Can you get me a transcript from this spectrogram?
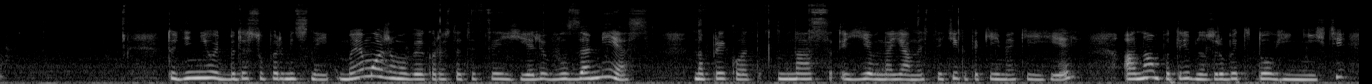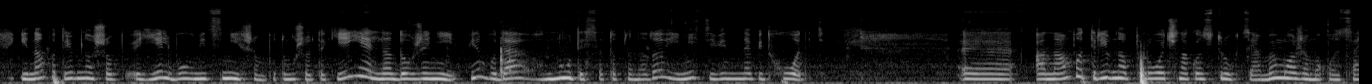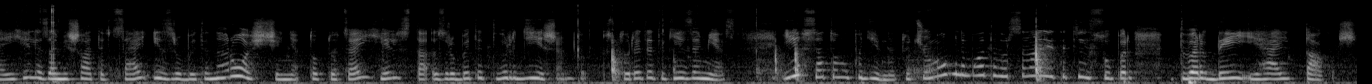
Тоді ніготь буде суперміцний. Ми можемо використати цей гель в заміс. Наприклад, в нас є в наявності тільки такий м'який гель, а нам потрібно зробити довгі нігті, і нам потрібно, щоб гель був міцнішим, тому що такий гель на довжині він буде гнутися, тобто на довгій нігті він не підходить. Е, а нам потрібна прочна конструкція. Ми можемо оцей гель замішати в цей і зробити нарощення. Тобто цей гель ста- зробити твердішим, тобто створити такий заміс. І все тому подібне. То чому б не мати в арсеналі такий супер твердий гель також?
